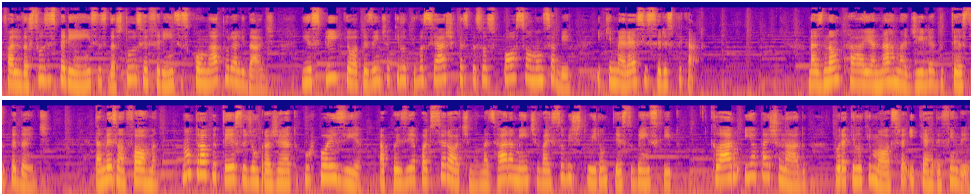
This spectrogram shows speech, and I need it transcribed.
Fale das suas experiências, das suas referências com naturalidade e explique ou apresente aquilo que você acha que as pessoas possam não saber e que merece ser explicado. Mas não caia na armadilha do texto pedante. Da mesma forma, não troque o texto de um projeto por poesia. A poesia pode ser ótima, mas raramente vai substituir um texto bem escrito claro e apaixonado por aquilo que mostra e quer defender.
